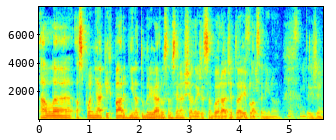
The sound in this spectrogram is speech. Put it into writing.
ale aspoň nějakých pár dní na tu brigádu jsem si našel, takže jsem byl rád, že to je Jasně. i placený. No. Jasně. Takže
